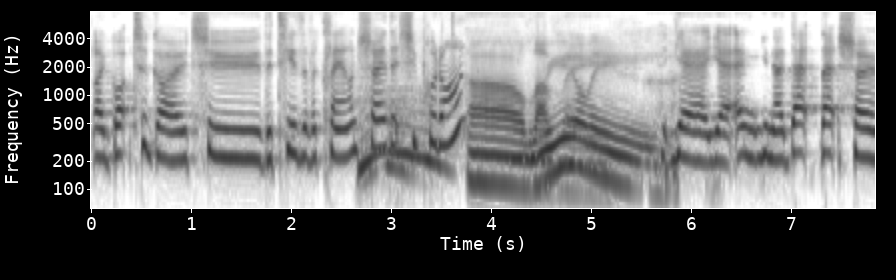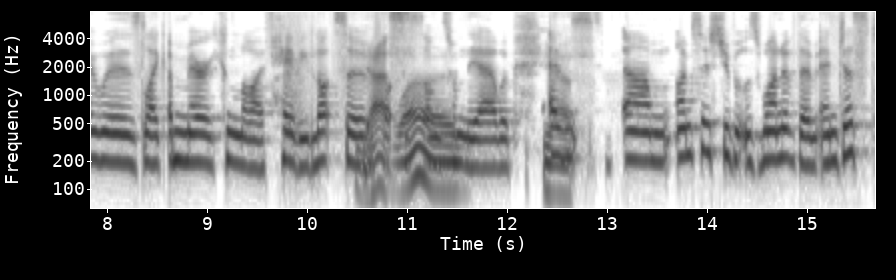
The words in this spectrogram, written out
I got to go to the Tears of a Clown show that she put on. Oh, lovely. Really? Yeah, yeah, and you know that that show was like American Life heavy, lots of Yes. lots of songs from the album, Yes. and um, I'm so stupid was one of them, and just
